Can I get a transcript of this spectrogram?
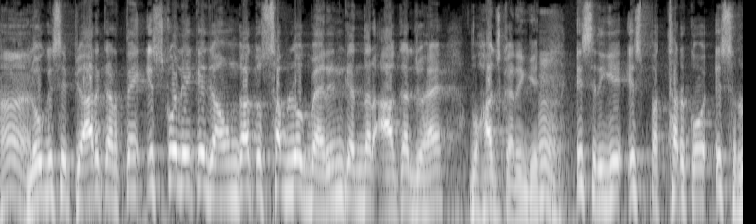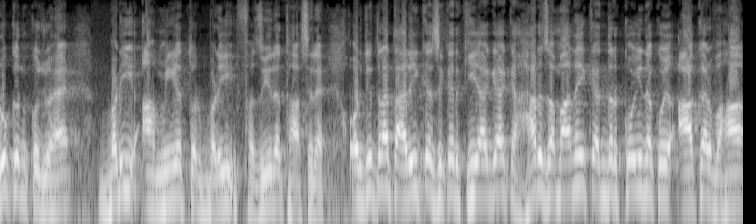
ہاں۔ لوگ اسے پیار کرتے ہیں اس کو لے کے جاؤں گا تو سب لوگ بحرین کے اندر آ کر جو ہے وہ حج کریں گے اس لیے اس پتھر کو اس رکن کو جو ہے بڑی اہمیت اور بڑی فضیلت حاصل ہے اور جتنا تاریخ کا ذکر کیا گیا کہ ہر زمانے کے اندر کوئی نہ کوئی آ کر وہاں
